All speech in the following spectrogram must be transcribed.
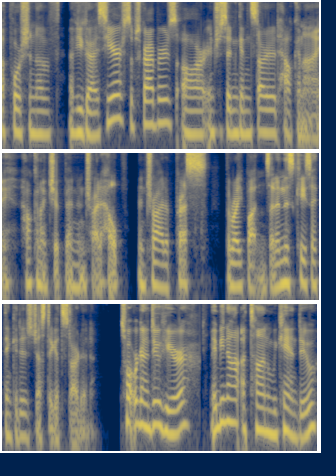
a portion of, of you guys here, subscribers, are interested in getting started, how can I how can I chip in and try to help and try to press the right buttons? And in this case, I think it is just to get started. So what we're to do here, maybe not a ton we can do.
